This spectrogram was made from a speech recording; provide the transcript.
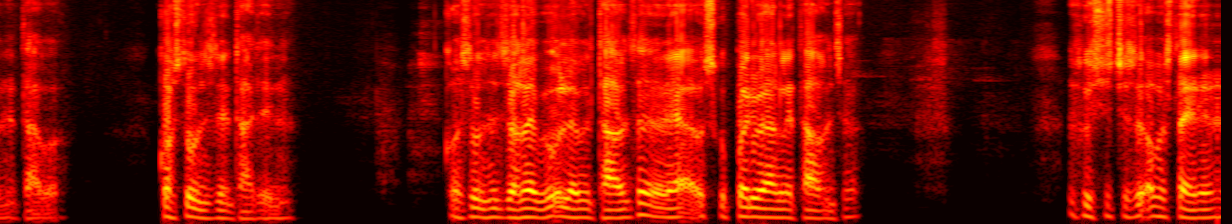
भने थाहा भयो कस्तो हुन्छ थाहा छैन कस्तो हुन्छ जसलाई उसलाई पनि थाहा हुन्छ र उसको परिवारलाई थाहा हुन्छ। उसको सिचुएसन अवस्था हेरेर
